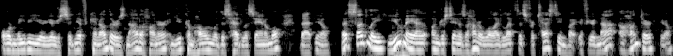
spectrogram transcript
Or maybe your, your significant other is not a hunter and you come home with this headless animal that, you know, that suddenly you may understand as a hunter, well, I left this for testing. But if you're not a hunter, you know,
